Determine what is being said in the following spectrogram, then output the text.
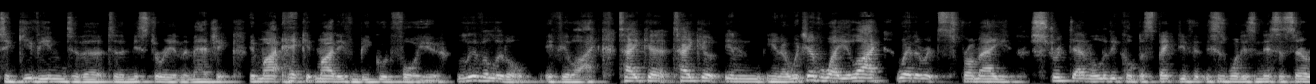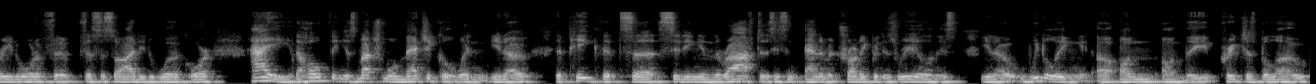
to give in to the to the mystery and the magic. It might heck, it might even be good for you. Live a little, if you like. Take a take it in, you know, whichever way you like, whether it's from a strict analytical perspective that this is what is necessary in order for, for society to work, or hey, the whole thing is much more magical when, you know, the pig that's uh, sitting in the rafters isn't animatronic but is real and is, you know, whittling uh, on on the creatures below.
